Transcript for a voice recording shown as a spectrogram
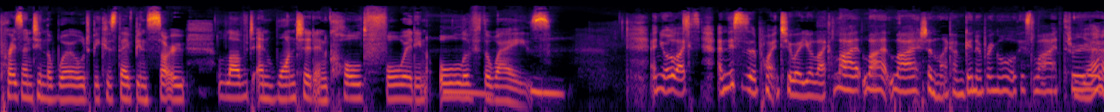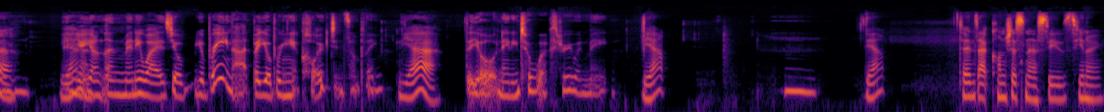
present in the world because they've been so loved and wanted and called forward in all of the mm. ways. Mm. And you're like, and this is a point too where you're like, light, light, light, and like, I'm going to bring all of this light through. Yeah. And, Yeah. and you, in many ways, you're you're bringing that, but you're bringing it cloaked in something Yeah. that you're needing to work through and meet. Yeah. Yeah. Turns out consciousness is, you know,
